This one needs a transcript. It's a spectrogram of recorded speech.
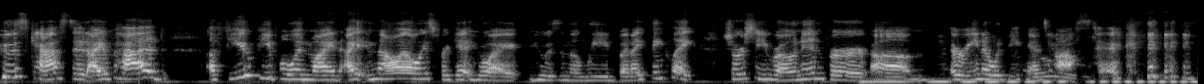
who's casted, I've had a few people in mind. I now I always forget who I who is in the lead, but I think like Saoirse Ronan for um, Irina would be fantastic. and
